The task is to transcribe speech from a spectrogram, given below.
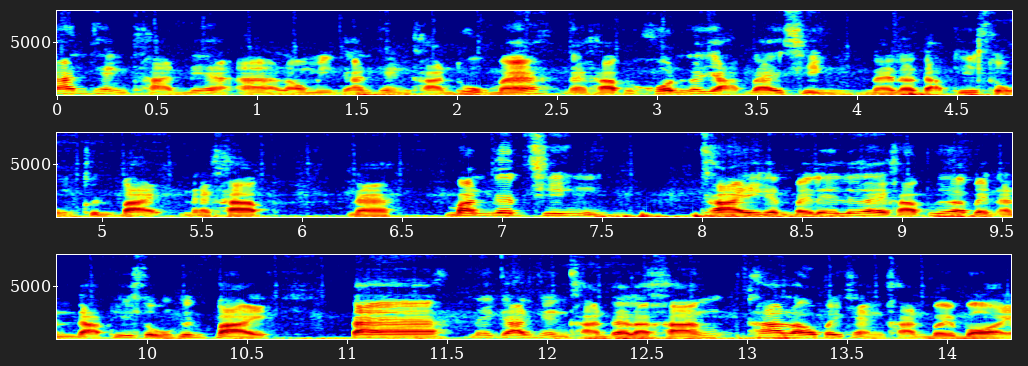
การแข่งขันเนี่ยอ่าเรามีการแข่งขันถูกไหมนะครับ ทุกคนก็อยากได้ชิงในระดับที่สูงขึ้นไปนะครับนะมันก็ชิงชัยกันไปเรื่อยๆครับเพื่อเป็นอันดับที่สูงขึ้นไป แต่ในการแข่งขันแต่ละครั้ง ถ้าเราไปแข่งขันบ่อย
